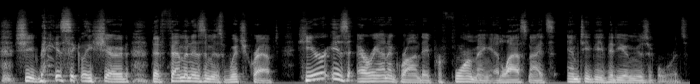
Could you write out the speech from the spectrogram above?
She basically showed that feminism is witchcraft. Here is Ariana Grande performing at last night's MTV Video Music Awards.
